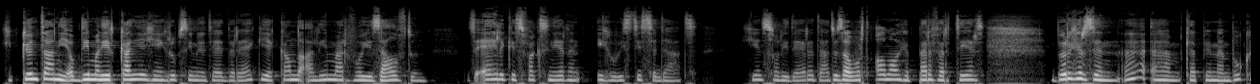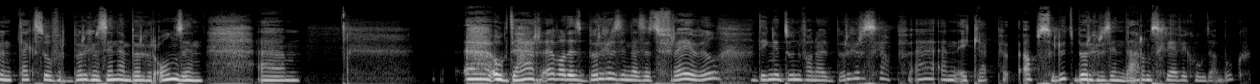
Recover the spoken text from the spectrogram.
Je kunt dat niet. Op die manier kan je geen groepsimmuniteit bereiken. Je kan dat alleen maar voor jezelf doen. Dus eigenlijk is vaccineren een egoïstische daad. Geen solidaire daad. Dus dat wordt allemaal geperverteerd. Burgerzin. Hè? Ehm, ik heb in mijn boek een tekst over burgerzin en burgeronzin. Um, uh, ook daar, hè, wat is burgerzin? Dat is het vrije wil. Dingen doen vanuit burgerschap. Hè. En ik heb absoluut burgerzin. Daarom schrijf ik ook dat boek.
